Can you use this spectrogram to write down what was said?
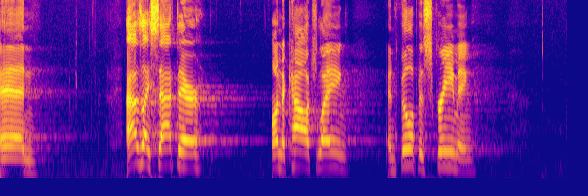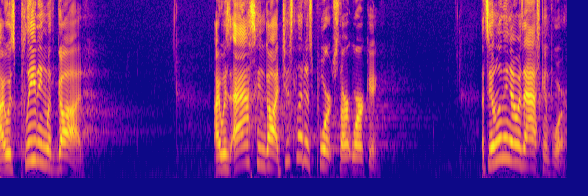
And as I sat there on the couch laying, and Philip is screaming, I was pleading with God. I was asking God, just let his port start working. That's the only thing I was asking for.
